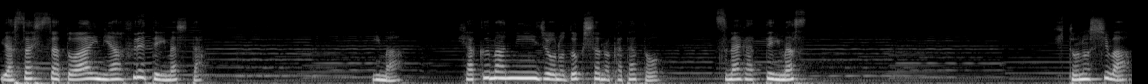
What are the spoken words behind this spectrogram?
優しさと愛に溢れていました。今、100万人以上の読者の方とつながっています。人の死は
